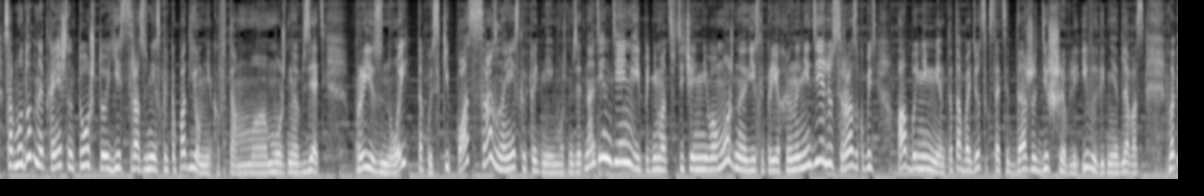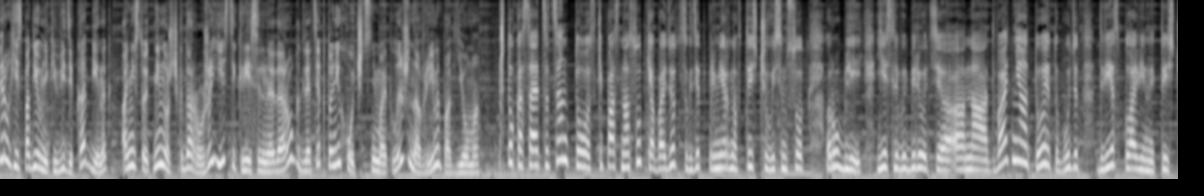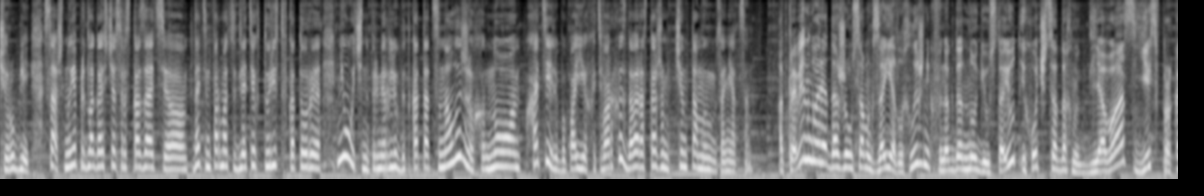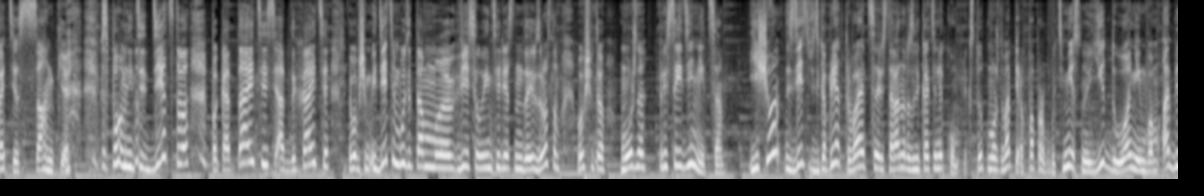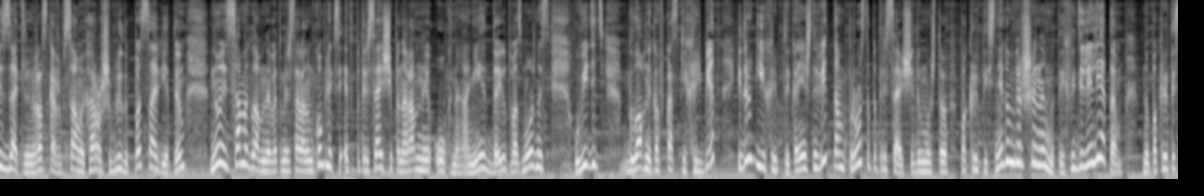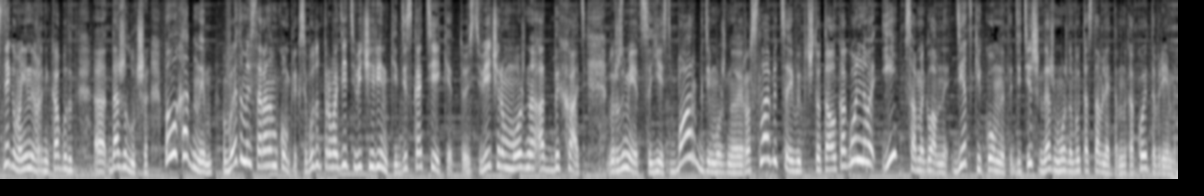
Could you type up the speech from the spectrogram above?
Самое удобное, это, конечно, то, что есть сразу несколько подъемников. Там э, можно взять проездной, такой скипас, сразу на несколько дней. Можно взять на один день и подниматься в течение него можно. Если приехали на неделю, сразу купить абонемент. Это обойдется, кстати, даже дешевле и выгоднее для вас. Во-первых, есть подъемники в виде кабинок. Они стоят немножечко дороже. Есть и кресельная дорога для тех, кто не хочет снимать лыжи на время подъема. Что касается цен, то скипас на сутки обойдется где-то примерно в 1800 рублей. Если вы берете а, на два дня, то это будет две с половиной тысячи рублей. Саш, ну я предлагаю сейчас рассказать, а, дать информацию для тех туристов, которые не очень, например, любят кататься на лыжах, но хотели бы поехать в Архыз. Давай расскажем, чем там им заняться. Откровенно говоря, даже у самых заядлых лыжников иногда ноги устают и хочется отдохнуть. Для вас есть в прокате санки. Вспомните детство, покатайтесь, отдыхайте. В общем, и детям будет там э, весело и интересно, да и взрослым. В общем-то, можно присоединиться. Еще здесь в декабре открывается ресторанно-развлекательный комплекс. Тут можно, во-первых, попробовать местную еду, о ней мы вам обязательно расскажем, самые хорошие блюда посоветуем. Ну и самое главное в этом ресторанном комплексе – это потрясающие панорамные окна. Они дают возможность увидеть главный кавказский хребет и другие хребты. Конечно, вид там просто потрясающий. Думаю, что покрытые снегом вершины, мы-то их видели летом, но покрытые снегом они наверняка будут э, даже лучше. По выходным в этом ресторанном комплексе будут проводить вечеринки, дискотеки, то есть вечером можно отдыхать. Разумеется, есть бар, где можно расслабиться и выпить что-то алкогольного, и, самое главное, детские комнаты. Детишек даже можно будет оставлять там на какое-то время.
